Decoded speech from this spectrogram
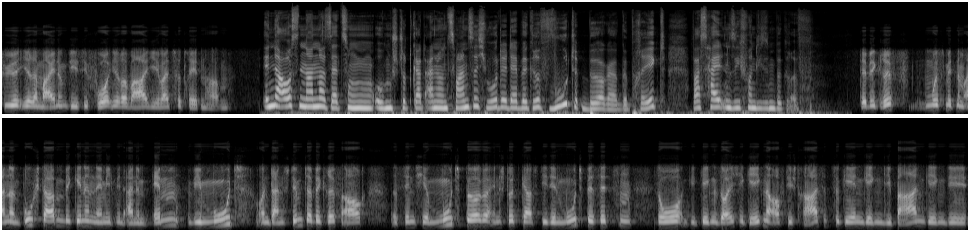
für ihre Meinung, die sie vor ihrer Wahl jeweils vertreten haben. In der Auseinandersetzung um Stuttgart 21 wurde der Begriff Wutbürger geprägt. Was halten Sie von diesem Begriff? Der Begriff muss mit einem anderen Buchstaben beginnen, nämlich mit einem M wie Mut. Und dann stimmt der Begriff auch. Es sind hier Mutbürger in Stuttgart, die den Mut besitzen, so gegen solche Gegner auf die Straße zu gehen, gegen die Bahn, gegen die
